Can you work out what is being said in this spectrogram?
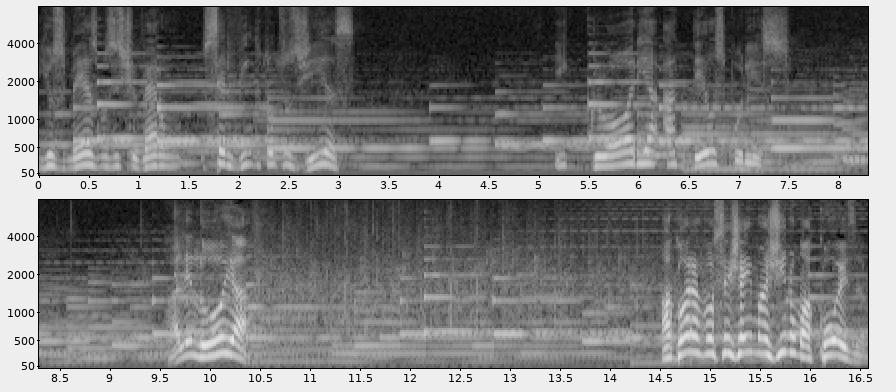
E os mesmos estiveram servindo todos os dias. E glória a Deus por isso. Aleluia! Agora você já imagina uma coisa?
